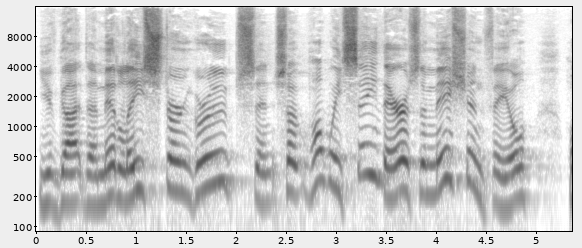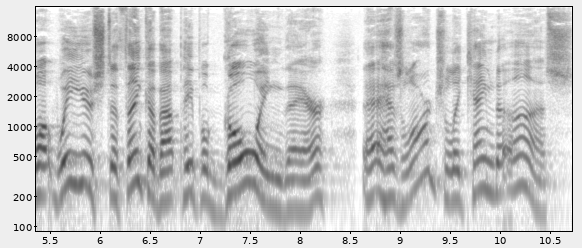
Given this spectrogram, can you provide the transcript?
you've got the Middle Eastern groups. And so what we see there is the mission field. What we used to think about people going there has largely came to us.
